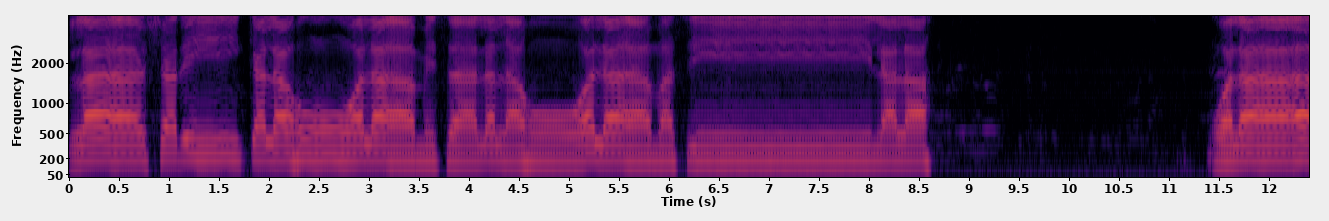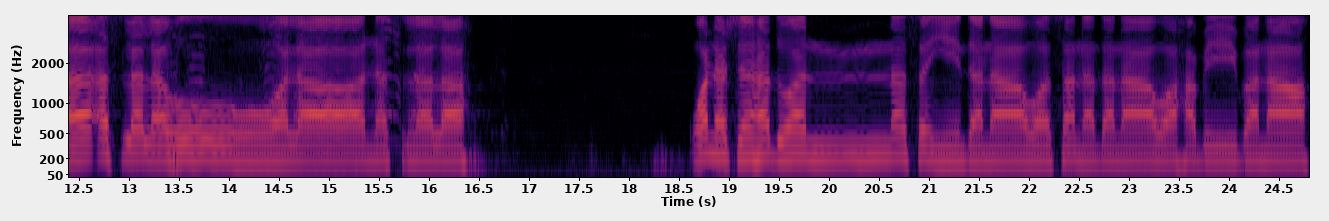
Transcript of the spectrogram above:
لا شريك له ولا مثال له ولا مثيل له ولا أصل له ولا نسل له ونشهد أن سيدنا وسندنا وحبيبنا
